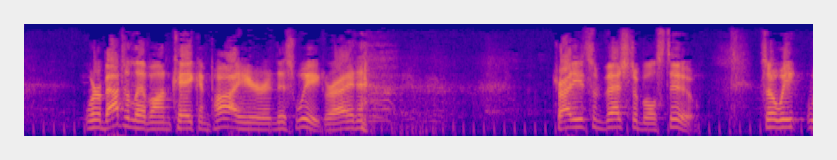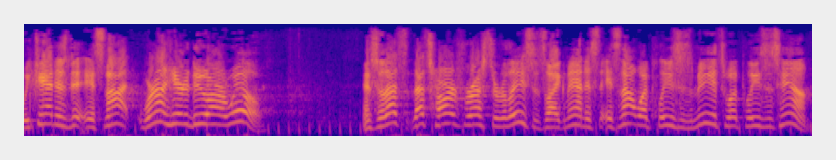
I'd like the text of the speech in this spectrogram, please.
We're about to live on cake and pie here this week, right? Try to eat some vegetables too. So we, we can't just, it's not, we're not here to do our will. And so that's, that's hard for us to release. It's like, man, it's, it's not what pleases me, it's what pleases Him.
